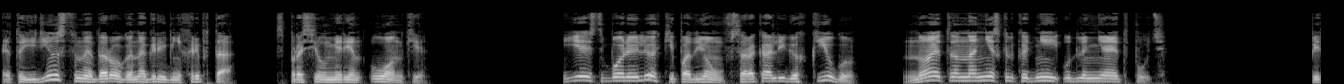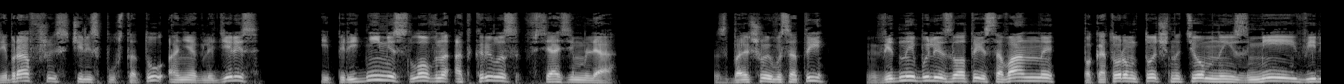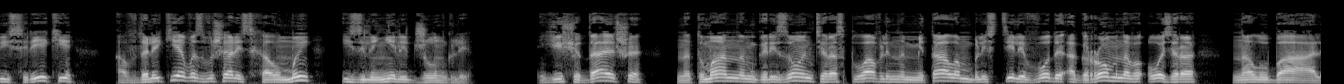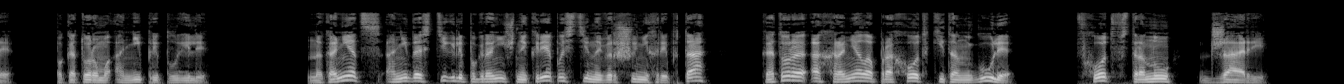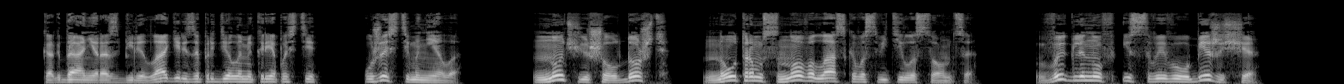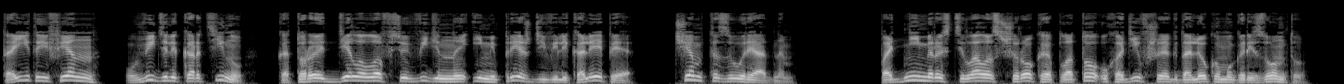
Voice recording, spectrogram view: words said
«Это единственная дорога на гребень хребта?» — спросил Мирен Уонки. «Есть более легкий подъем в сорока лигах к югу, но это на несколько дней удлиняет путь». Перебравшись через пустоту, они огляделись, и перед ними словно открылась вся земля. С большой высоты видны были золотые саванны, по которым точно темные змеи вились реки, а вдалеке возвышались холмы и зеленели джунгли. Еще дальше, на туманном горизонте, расплавленным металлом, блестели воды огромного озера Налубаале, по которому они приплыли. Наконец, они достигли пограничной крепости на вершине хребта, которая охраняла проход Китангуле, вход в страну Джари. Когда они разбили лагерь за пределами крепости, уже стемнело. Ночью шел дождь, но утром снова ласково светило солнце. Выглянув из своего убежища, Таита и Фен увидели картину, которая делала все виденное ими прежде великолепие чем-то заурядным. Под ними расстилалось широкое плато, уходившее к далекому горизонту.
